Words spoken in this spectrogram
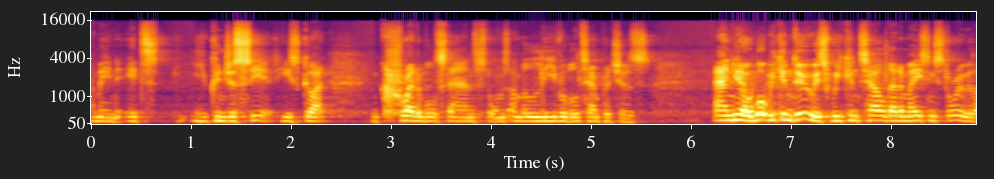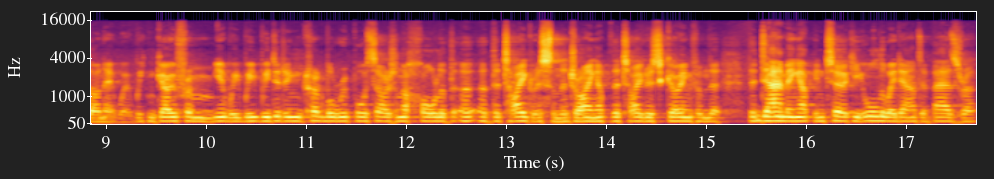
I mean, it's, you can just see it. He's got incredible sandstorms, unbelievable temperatures. And you know what we can do is we can tell that amazing story with our network. We can go from you know we, we, we did an incredible reportage on the whole of the, uh, of the Tigris and the drying up of the Tigris, going from the, the damming up in Turkey all the way down to Basra,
